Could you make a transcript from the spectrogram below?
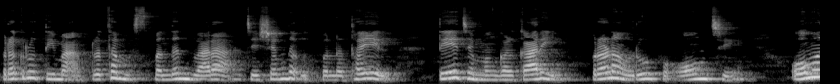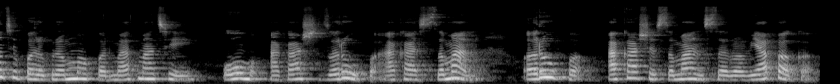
પ્રકૃતિમાં પ્રથમ સ્પંદન દ્વારા જે શબ્દ ઉત્પન્ન થયેલ તે જ મંગળકારી પ્રણવરૂપ ઓમ છે. ઓમ જ પરબ્રહ્મ પરમાત્મા છે. ઓમ આકાશ સ્વરૂપ આકાશ સમાન, અરૂપ આકાશ સમાન સર્વવ્યાપક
